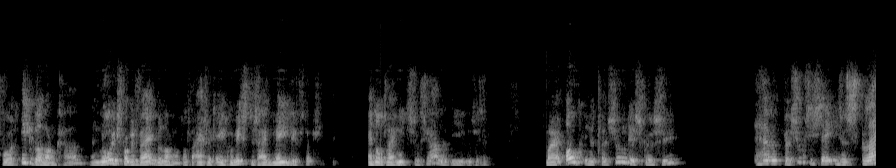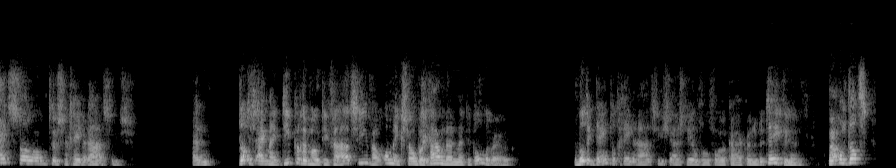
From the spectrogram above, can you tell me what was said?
voor het ik-belang gaan en nooit voor het wij-belang, dat we eigenlijk egoïsten zijn, meelifters, en dat wij niet sociale dieren zijn. Maar ook in de pensioendiscussie hebben het pensioensysteem is een splijtstalm tussen generaties. En dat is eigenlijk mijn diepere motivatie waarom ik zo begaan ben met dit onderwerp. Omdat ik denk dat generaties juist heel veel voor elkaar kunnen betekenen. Maar omdat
